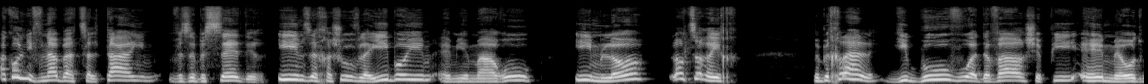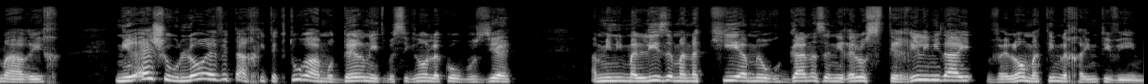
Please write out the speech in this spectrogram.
הכל נבנה בעצלתיים וזה בסדר. אם זה חשוב לאיבואים הם ימהרו, אם לא, לא צריך. ובכלל, גיבוב הוא הדבר ש-PM מאוד מעריך. נראה שהוא לא אוהב את הארכיטקטורה המודרנית בסגנון לקורבוזיה. המינימליזם הנקי המאורגן הזה נראה לו סטרילי מדי ולא מתאים לחיים טבעיים.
